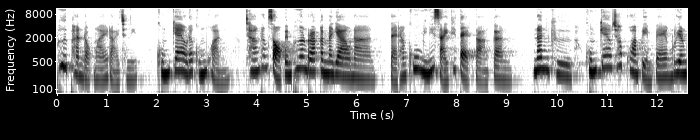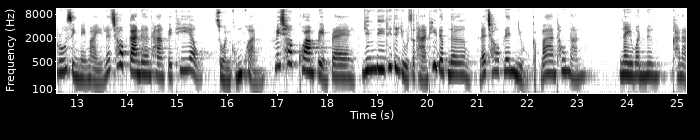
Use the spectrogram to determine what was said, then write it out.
พืชพันธุ์ดอกไม้หลายชนิด คุ้มแก้วและคุ้มขวัญ ช้างทั้งสองเป็นเพื่อนรักกันมายาวนาน แต่ทั้งคู่มีนิสัยที่แตกต่างกัน นั่นคือ คุ้มแก้วชอบความเปลี่ยนแปลงเรียนรู้สิ่งใหม่ ๆ และชอบการเดินทางไปเที่ยว ส่วนคุ้มขวัญ ไม่ชอบความเปลี่ยนแปลง ยินดีที่จะอยู่สถานที่เดิมๆและชอบเล่นอยู่กับบ้านเท่านั้น ในวันหนึ่งขณะ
